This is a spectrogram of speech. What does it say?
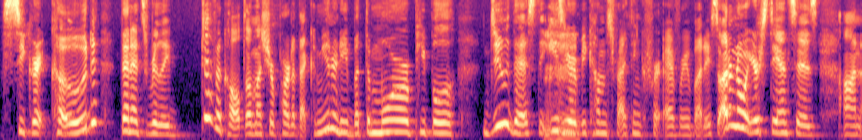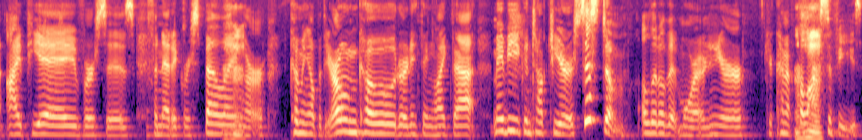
secret code, then it's really difficult unless you're part of that community. But the more people do this, the easier mm-hmm. it becomes, for, I think, for everybody. So I don't know what your stance is on IPA versus phonetic respelling mm-hmm. or coming up with your own code or anything like that. Maybe you can talk to your system a little bit more and your your kind of mm-hmm. philosophies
